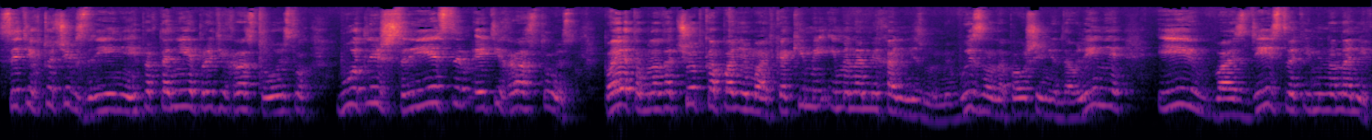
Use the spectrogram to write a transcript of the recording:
с этих точек зрения гипертония при этих расстройствах будет лишь средством этих расстройств. Поэтому надо четко понимать, какими именно механизмами вызвано повышение давления и воздействовать именно на них.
